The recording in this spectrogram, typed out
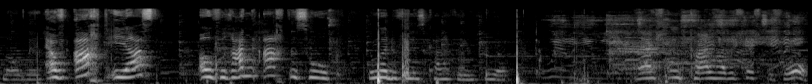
glaube ich. Auf 8 erst? Auf Rang 8 ist hoch. Junge, du findest Karl für den Schüler. Ja, stimmt, Karl habe ich richtig hoch.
